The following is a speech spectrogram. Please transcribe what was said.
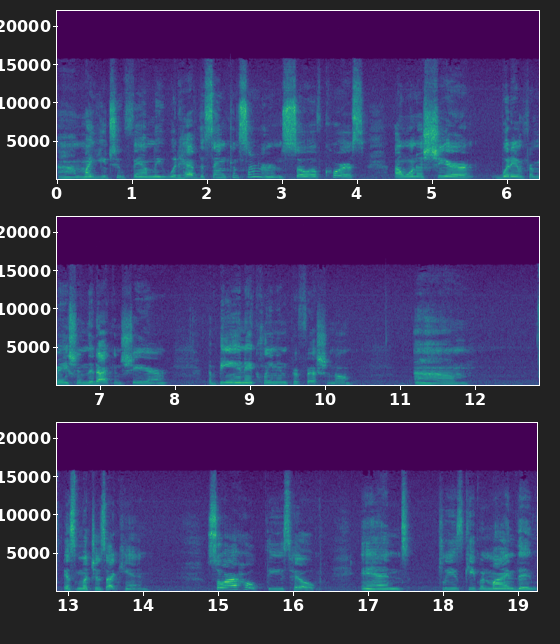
um, my YouTube family would have the same concerns. So of course I want to share what information that I can share being a cleaning professional um, as much as I can. So I hope these help and please keep in mind that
